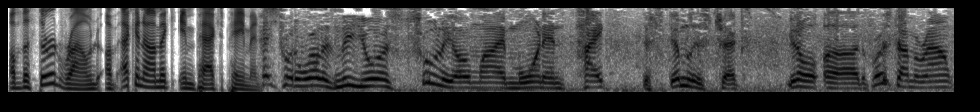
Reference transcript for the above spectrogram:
of the third round of economic impact payments. Hey, Twitter world, is me, yours truly, on my morning hike. The stimulus checks. You know, uh, the first time around,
